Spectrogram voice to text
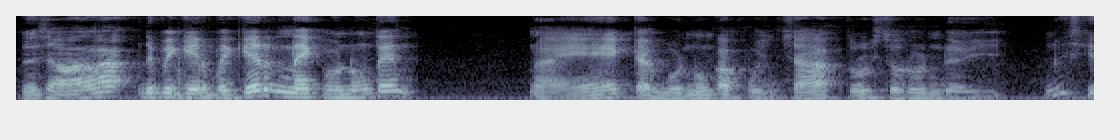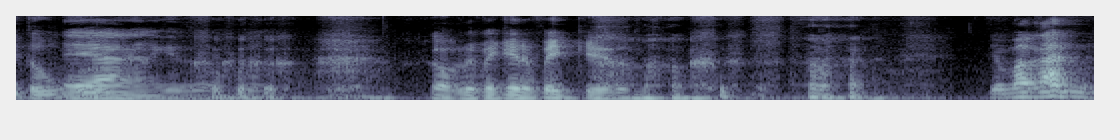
Terus soalnya dipikir-pikir naik gunung teh naik ke gunung ke puncak terus turun deui. Terus gitu. ya kan gitu Kalau dipikir-pikir. cuma kan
